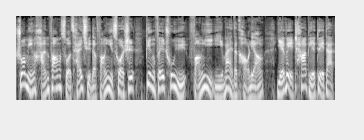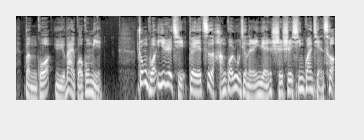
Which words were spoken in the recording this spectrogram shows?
说明韩方所采取的防疫措施并非出于防疫以外的考量，也未差别对待本国与外国公民。中国一日起对自韩国入境的人员实施新冠检测，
